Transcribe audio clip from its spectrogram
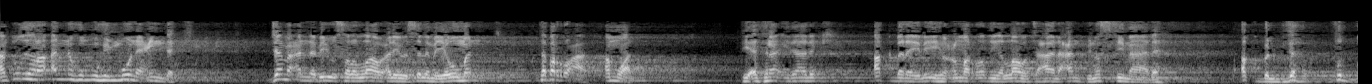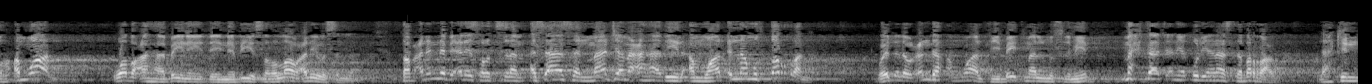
أن تظهر أنهم مهمون عندك. جمع النبي صلى الله عليه وسلم يوما تبرعات أموال. في أثناء ذلك أقبل إليه عمر رضي الله تعالى عنه بنصف ماله. أقبل بذهب فضة أموال. وضعها بين يدي النبي صلى الله عليه وسلم. طبعا النبي عليه الصلاة والسلام أساسا ما جمع هذه الأموال إلا مضطرا. وإلا لو عنده أموال في بيت مال المسلمين ما احتاج أن يقول يا ناس تبرعوا. لكن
